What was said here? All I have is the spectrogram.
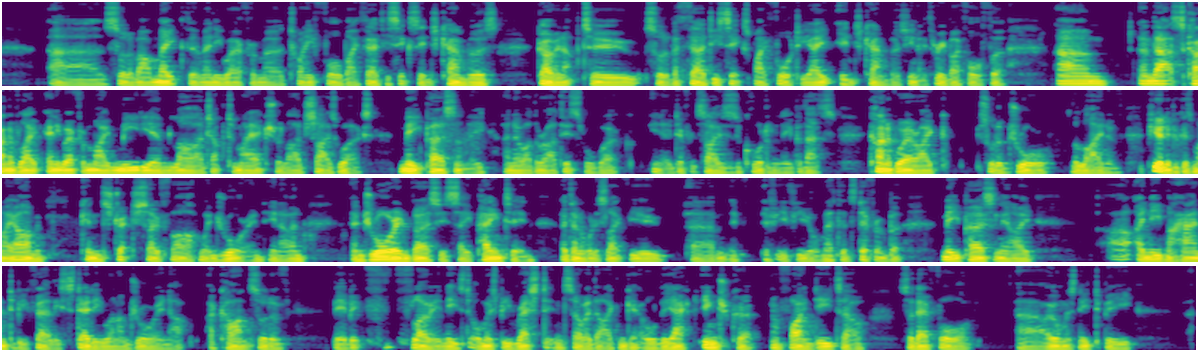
uh, sort of I'll make them anywhere from a 24 by 36 inch canvas going up to sort of a 36 by 48 inch canvas, you know, three by four foot. Um, and that's kind of like anywhere from my medium, large up to my extra large size works. Me personally, I know other artists will work, you know, different sizes accordingly, but that's kind of where I sort of draw the line of purely because my arm can stretch so far when drawing, you know, and and drawing versus say painting. I don't know what it's like for you um, if, if, if your method's different, but me personally, I I need my hand to be fairly steady when I'm drawing up. I can't sort of be a bit flowy. It needs to almost be resting so that I can get all the intricate and fine detail. So therefore, uh, I almost need to be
